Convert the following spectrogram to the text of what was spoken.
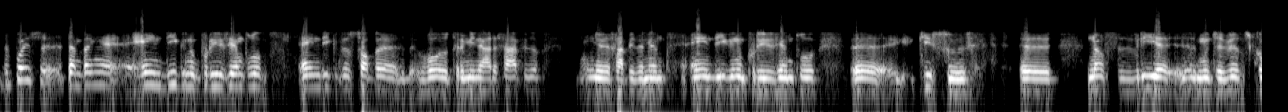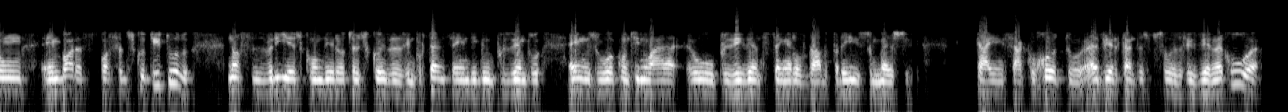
depois, eh, também é, é indigno, por exemplo, é indigno, só para... Vou terminar rápido, eh, rapidamente, é indigno, por exemplo, que isso não se deveria, muitas vezes, com, embora se possa discutir tudo, não se deveria esconder outras coisas importantes. É indigno, por exemplo, em Lisboa continuar, o Presidente tem alertado para isso, mas cai em saco roto a ver tantas pessoas a viver na rua,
